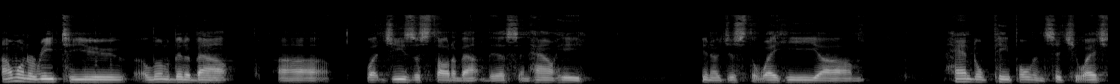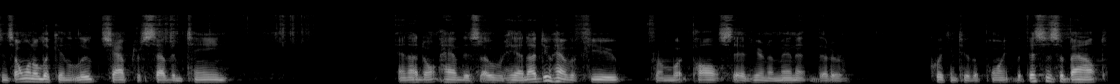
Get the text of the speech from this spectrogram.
I want to read to you a little bit about uh, what Jesus thought about this and how he, you know, just the way he um, handled people and situations. I want to look in Luke chapter 17, and I don't have this overhead. I do have a few from what Paul said here in a minute that are quick and to the point, but this is about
